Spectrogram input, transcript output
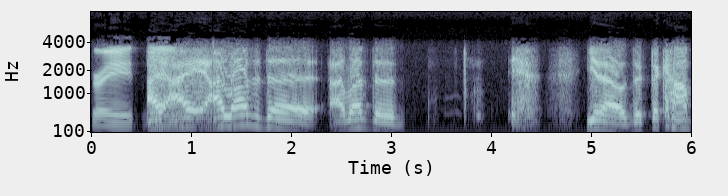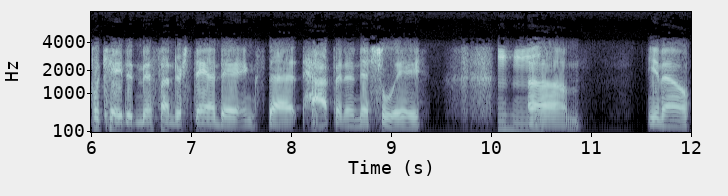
great. I, Yeah. I I love the I love the you know the the complicated misunderstandings that happen initially Mhm. um you know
